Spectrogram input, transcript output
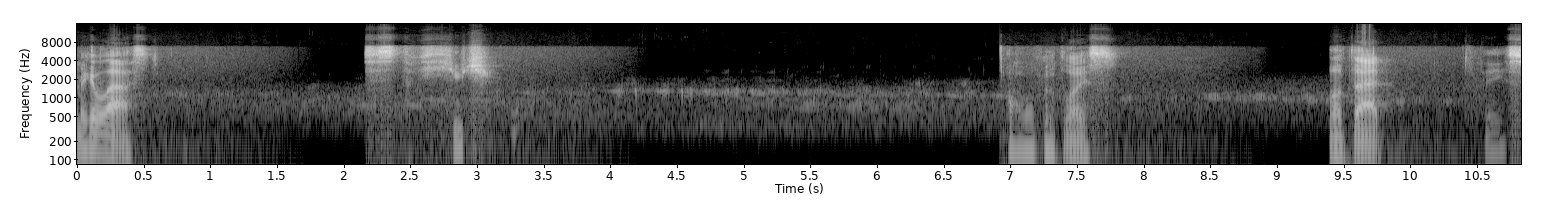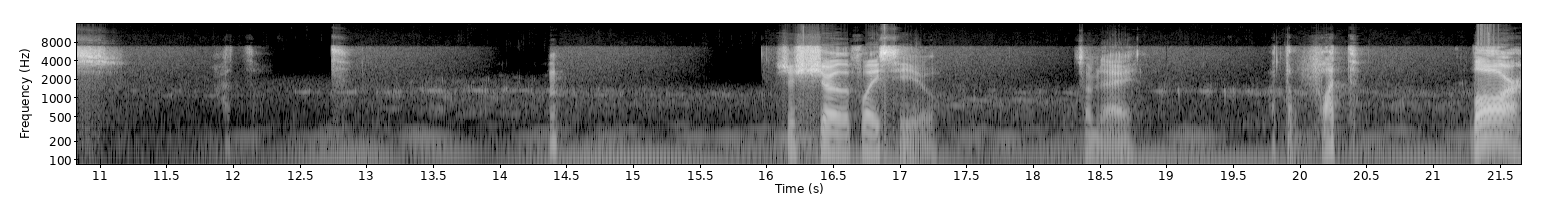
Make it last. Is this the future. All over the place. Love that. Place. What the? Hmm? Just show the place to you. Someday. What the what? Lore!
